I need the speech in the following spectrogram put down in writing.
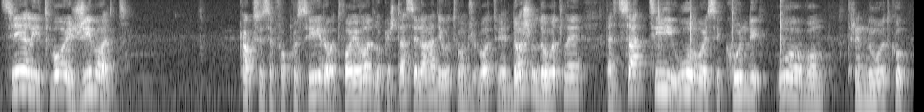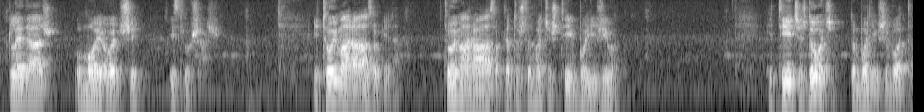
Cijeli tvoj život, kako si se fokusirao, tvoje odluke, šta se radi u tvom životu je došlo do otle da sad ti u ovoj sekundi, u ovom trenutku gledaš u moje oči i slušaš. I to ima razlog jedan. To ima razlog, zato što hoćeš ti bolji život. I ti ćeš doći do boljeg života.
